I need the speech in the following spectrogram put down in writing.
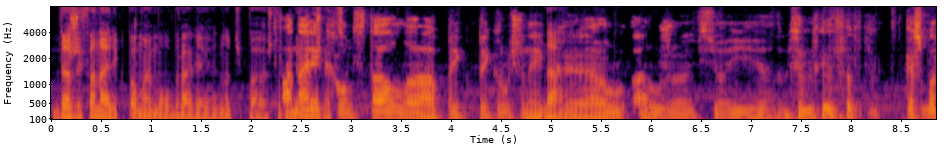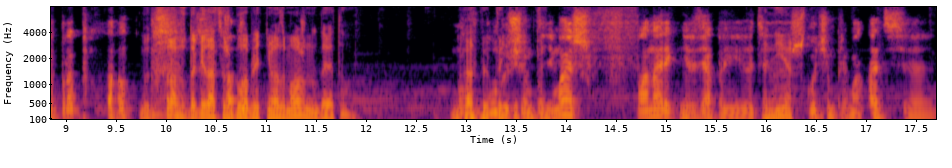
Даже фонарик, по-моему, убрали, ну, типа, чтобы Фонарик, он стал а, при- прикрученный Да. к ору- оружию, все, и кошмар пропал. Ну, сразу догадаться же А было, блядь, невозможно до этого. Ну, в будущем, понимаешь, фонарик нельзя при, Конечно. скотчем примотать э,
